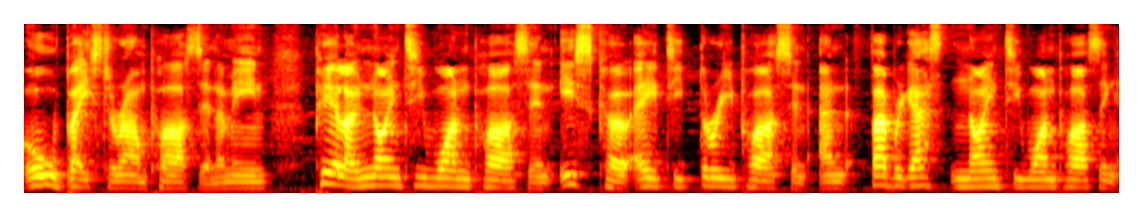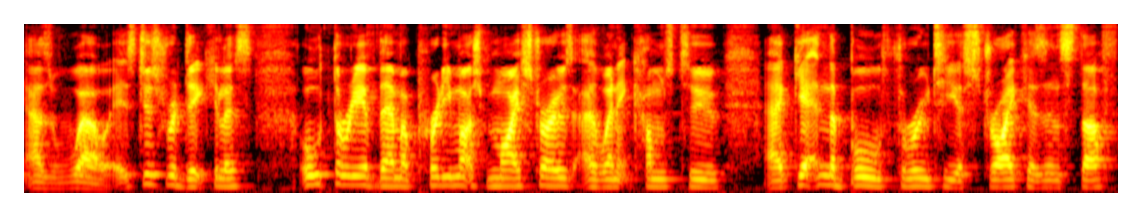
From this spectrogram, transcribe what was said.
all based around passing. I mean, Pirlo 91 passing, Isco 83 passing, and Fabregas 91 passing as well. It's just ridiculous. All three of them are pretty much maestros uh, when it comes to uh, getting the ball through to your strikers and stuff.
